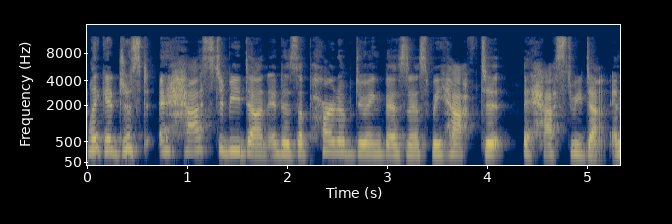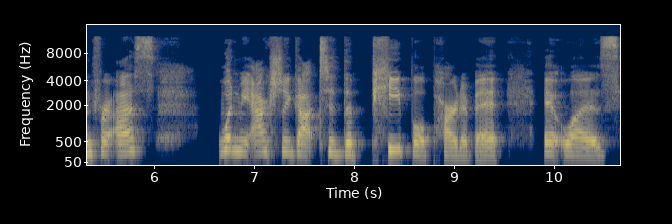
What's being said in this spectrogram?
like it just it has to be done. It is a part of doing business. We have to it has to be done. And for us when we actually got to the people part of it it was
